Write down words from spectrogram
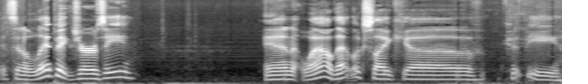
It's an Olympic jersey. And wow, that looks like uh, could be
